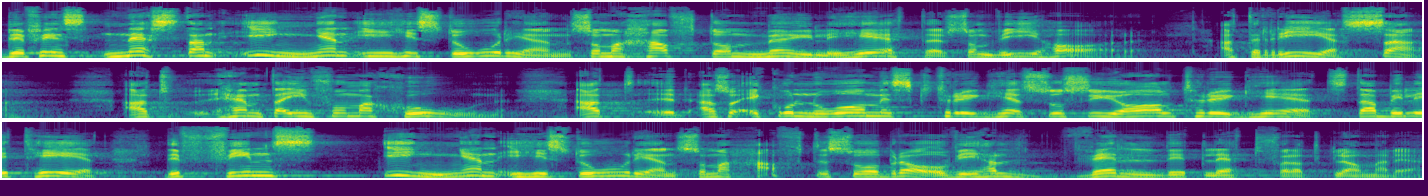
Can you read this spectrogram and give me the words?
det finns nästan ingen i historien som har haft de möjligheter som vi har. Att resa, att hämta information, att, eh, alltså ekonomisk trygghet, social trygghet, stabilitet. Det finns ingen i historien som har haft det så bra och vi har väldigt lätt för att glömma det.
